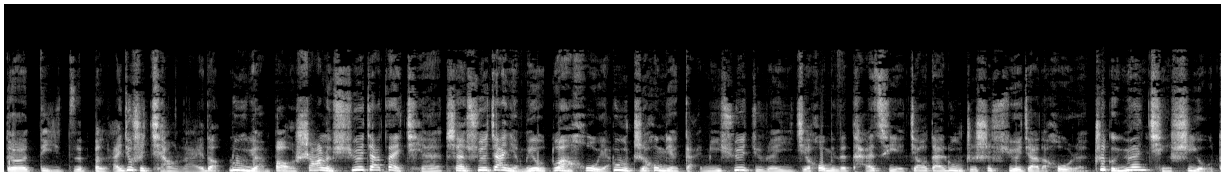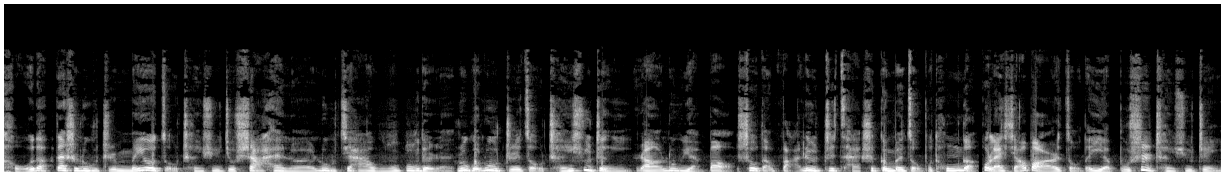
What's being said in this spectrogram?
的底子，本来就是抢来的。陆远豹杀了薛家在前，像薛家也没有断后呀。陆直后面改名薛举人，以及后面的台词也交代陆直是薛家的后人，这个冤情是有头的。但是陆直没有走程序，就杀害了陆家无辜的人。如果陆直走程序正义，让陆远报受到法律制裁是根本走不通的。后来小宝儿走的也不是程序正义，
